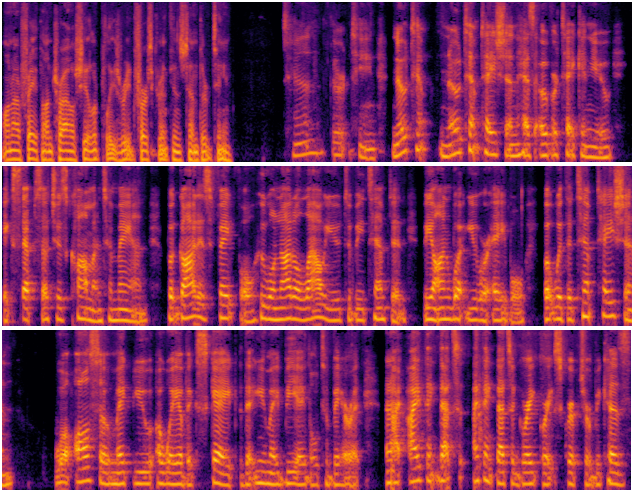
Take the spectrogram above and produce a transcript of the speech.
on our faith on trial. Sheila, please read 1 Corinthians 10 13. 10 13 no temp no temptation has overtaken you except such as common to man. But god is faithful who will not allow you to be tempted beyond what you are able. But with the temptation will also make you a way of escape that you may be able to bear it. And i i think that's i think that's a great great scripture because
